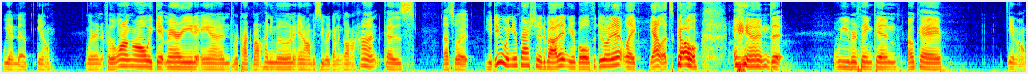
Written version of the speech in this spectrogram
we end up, you know, we're in it for the long haul. We get married and we're talking about honeymoon. And obviously, we're going to go on a hunt because that's what you do when you're passionate about it and you're both doing it. Like, yeah, let's go. And we were thinking, okay, you know,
